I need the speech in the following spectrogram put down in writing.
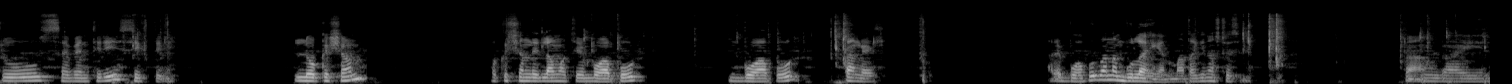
two seven three six three. Location? Location দিলাম হচ্ছে বোয়াপুর বোয়াপুর, টাঙ্গাইল। আরে বোয়াপুর বানাম বুলাহি কেন মাথা কি নষ্ট হয়েছিল Tangail.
